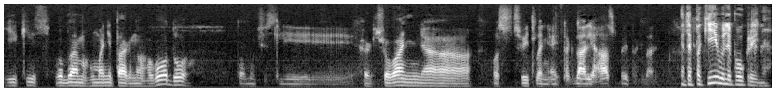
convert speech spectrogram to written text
якісь проблеми гуманітарного роду, в тому числі харчування, освітлення і так далі, газ і так далі. Это по Киеву или по Украине?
